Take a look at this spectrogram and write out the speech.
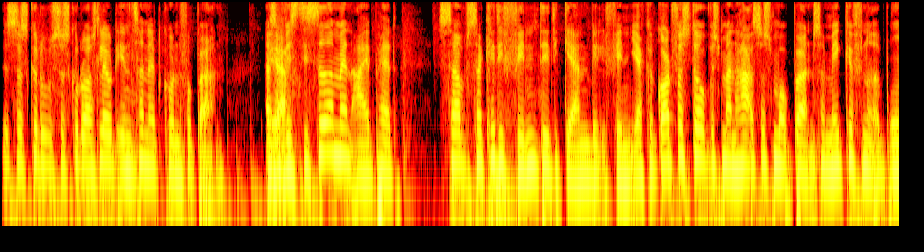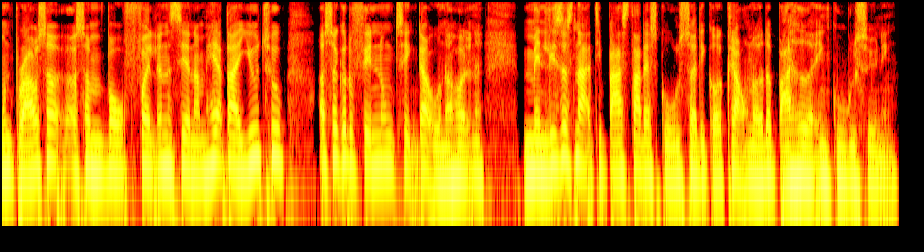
ja. Så, skal du, så skal du også lave et internet kun for børn. Altså. Ja. hvis de sidder med en iPad, så, så kan de finde det, de gerne vil finde. Jeg kan godt forstå, hvis man har så små børn, som ikke kan finde ud af at bruge en browser, og som, hvor forældrene siger, om her der er YouTube, og så kan du finde nogle ting, der er underholdende. Men lige så snart de bare starter i skole, så er de godt klar over noget, der bare hedder en Google-søgning.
